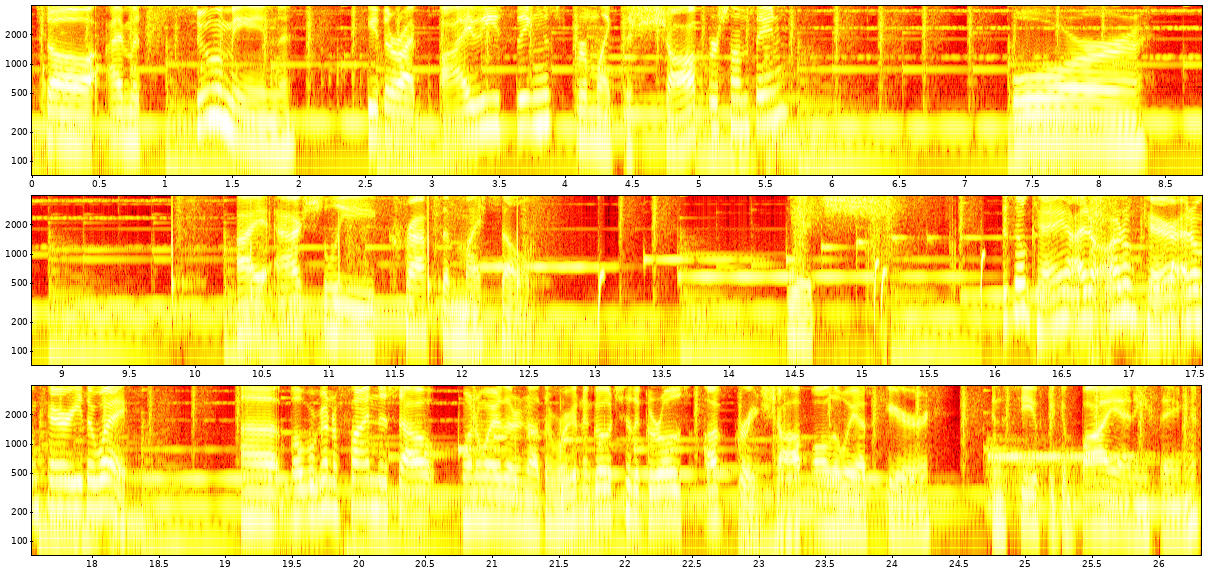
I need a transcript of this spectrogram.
So I'm assuming either I buy these things from like the shop or something. Or I actually craft them myself. Which is okay. I don't I don't care. I don't care either way. Uh, but we're gonna find this out one way or another. We're gonna go to the girls' upgrade shop all the way up here and see if we can buy anything.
